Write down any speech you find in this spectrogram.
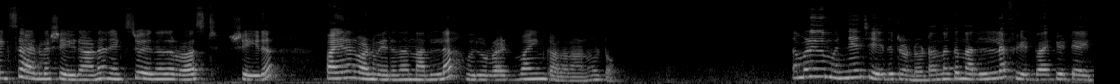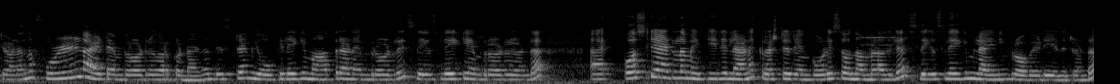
മിക്സ് ആയിട്ടുള്ള ഷെയ്ഡാണ് നെക്സ്റ്റ് വരുന്നത് റസ്റ്റ് ഷെയ്ഡ് ഫൈനൽ വൺ വരുന്നത് നല്ല ഒരു റെഡ് വൈൻ കളറാണ് കേട്ടോ. നമ്മളിത് മുന്നേ ചെയ്തിട്ടുണ്ട് കേട്ടോ. അന്നൊക്കെ നല്ല ഫീഡ്ബാക്ക് കിട്ടിയ ഐറ്റമാണ് അന്ന് ഫുള്ളായിട്ട് എംബ്രോയ്ഡറി വർക്ക് ഉണ്ടായിരുന്നു. ദിസ് ടൈം യോക്കിലേക്ക് മാത്രമാണ് എംബ്രോയ്ഡറി സ്ലീവ്സിലേക്ക് എംബ്രോയ്ഡറി ഉണ്ട്. കോസ്റ്റ്ലി ആയിട്ടുള്ള മെറ്റീരിയലാണ് ക്രഷ്ഡ് രംഗോളി. സോ നമ്മളതിൽ സ്ലീവ്സിലേക്കും ലൈനിങ് പ്രൊവൈഡ് ചെയ്തിട്ടുണ്ട്.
